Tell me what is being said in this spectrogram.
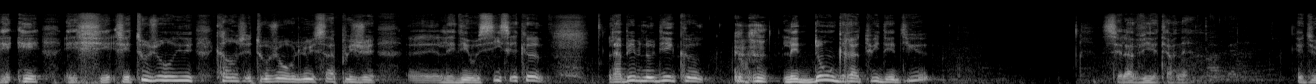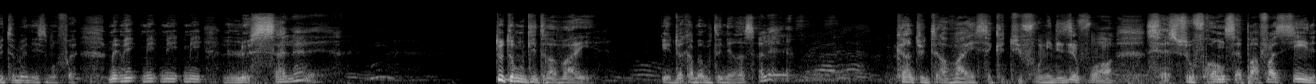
et, j'ai toujours eu, quand j'ai toujours lu ça, puis je euh, l'ai dit aussi, c'est que la Bible nous dit que les dons gratuits des dieux, c'est la vie éternelle. Que Dieu te bénisse, mon frère. Mais, mais, mais, mais le salaire, tout homme qui travaille, il doit quand même obtenir un salaire. Quand tu travailles, c'est que tu fournis des efforts. C'est souffrant, c'est pas facile,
